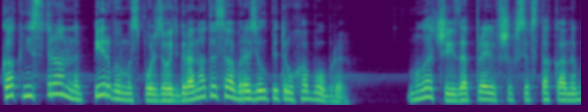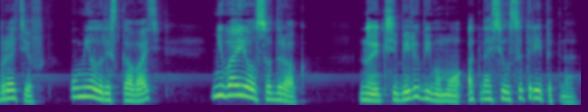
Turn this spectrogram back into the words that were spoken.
Как ни странно, первым использовать гранаты сообразил Петруха Бобры. Младший из отправившихся в стаканы братьев умел рисковать, не боялся драк, но и к себе любимому относился трепетно.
